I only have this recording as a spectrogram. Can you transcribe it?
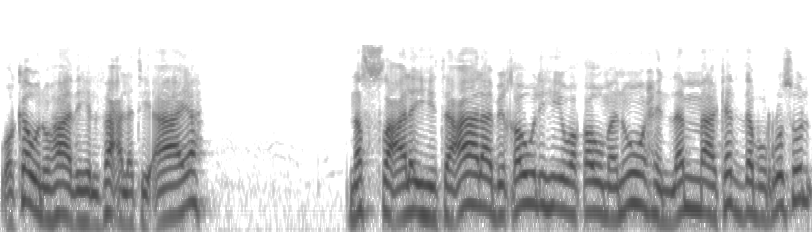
وكون هذه الفعلة آية نص عليه تعالى بقوله وقوم نوح لما كذبوا الرسل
